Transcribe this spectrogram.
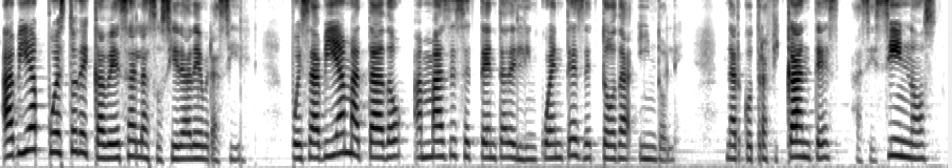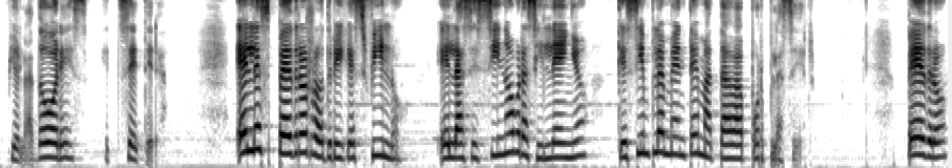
había puesto de cabeza a la sociedad de Brasil, pues había matado a más de 70 delincuentes de toda índole, narcotraficantes, asesinos, violadores, etc. Él es Pedro Rodríguez Filo, el asesino brasileño que simplemente mataba por placer. Pedro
